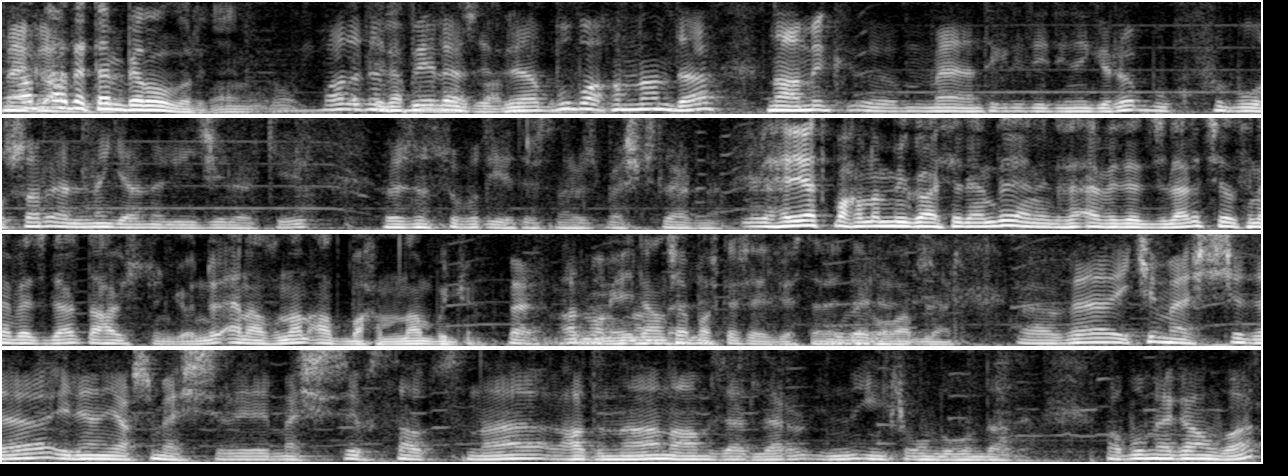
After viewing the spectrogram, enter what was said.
məqamdır. Adətən belə olur. Yəni Adətən elə belədir. Və bu baxımdan da Namiq ə, məntiqli dediyinə görə bu futbolçular əlinə gələn eləyəcəklər ki, özünü sübut yetirsinlər öz məşqçilərinə. Heyət baxımından müqayisə edəndə, yəni əvəz ediciləri Chelsea əvəzçiləri daha üstün görünür. Ən azından ad baxımından bu gün. Bəli, ad baxımından Meydança başqa şey göstərəcək ola bilər. Ə, Və iki məşqçi də eləyən yaxşı məşqçi, məşqçi statusuna, adına namizədlər ilk 10-luğundadır. Bax bu məqam var.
